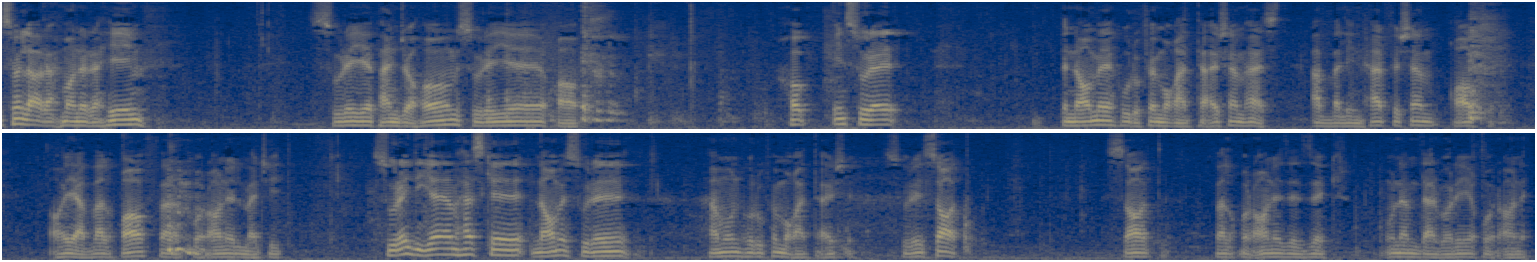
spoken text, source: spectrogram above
بسم الله الرحمن الرحیم. سوره پنجاهم سوره قاف. خب این سوره به نام حروف مقطعش هم هست. اولین حرفش هم قاف. آیه اول قاف و قرآن المجید. سوره دیگه هم هست که نام سوره همون حروف مقطعشه. سوره ساد. ساد و القرآن ذکر. اونم درباره قرآنه.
